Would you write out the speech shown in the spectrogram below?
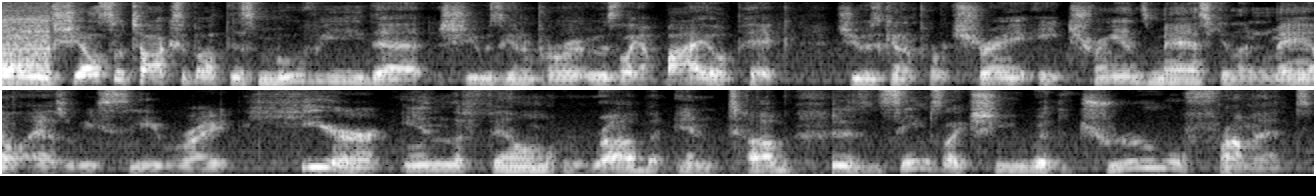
So she also talks about this movie that she was going to. It was like a biopic. She was going to portray a trans masculine male, as we see right here in the film Rub and Tug. It seems like she withdrew from it,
